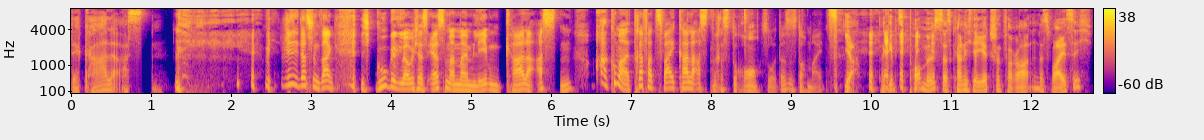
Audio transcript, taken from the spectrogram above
der kahle Asten. Wie will ich das schon sagen? Ich google, glaube ich, das erste Mal in meinem Leben Carla Asten. Ah, guck mal, Treffer 2, Carla Asten Restaurant. So, das ist doch meins. Ja, da gibt's Pommes, das kann ich dir jetzt schon verraten, das weiß ich.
